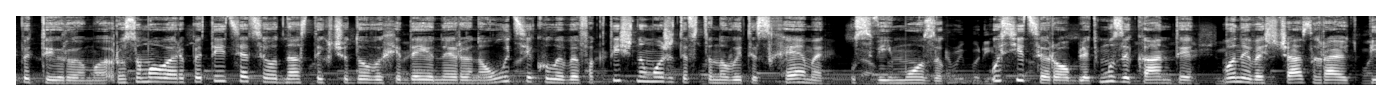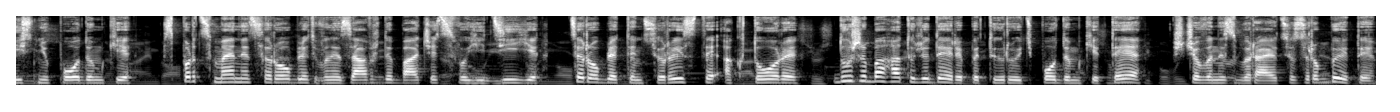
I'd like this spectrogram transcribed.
репетируємо. Розумова репетиція це одна з тих чудових ідей у нейронауці, коли ви фактично можете встановити схеми у свій мозок. Усі це роблять музиканти. Вони весь час грають пісню подумки. Спортсмени це роблять. Вони завжди бачать свої дії. Це роблять танцюристи, актори. Дуже багато людей репетирують подумки те, що вони збираються зробити.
